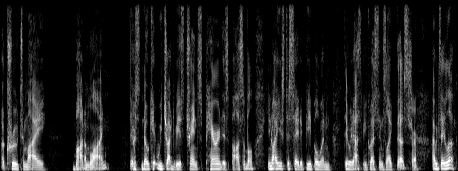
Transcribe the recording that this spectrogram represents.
accrue to my bottom line. There's no we tried to be as transparent as possible. You know, I used to say to people when they would ask me questions like this, Sure. I would say, "Look,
